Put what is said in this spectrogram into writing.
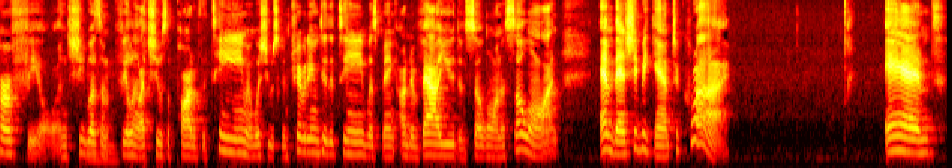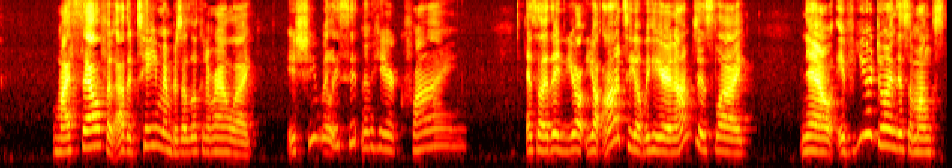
her feel. And she wasn't Mhm. feeling like she was a part of the team and what she was contributing to the team was being undervalued and so on and so on. And then she began to cry. And myself and other team members are looking around like, is she really sitting in here crying? And so then your your auntie over here, and I'm just like, now if you're doing this amongst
